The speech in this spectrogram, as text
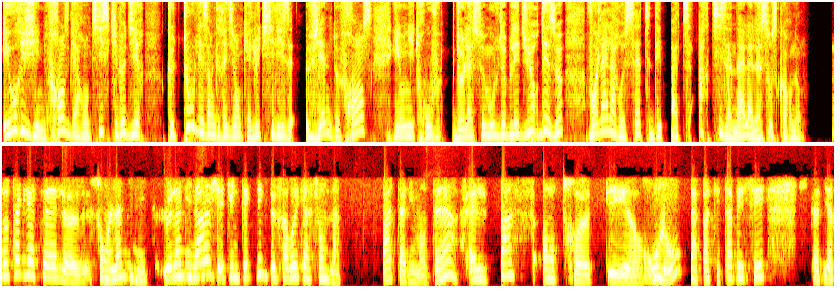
et origine France Garantie, ce qui veut dire que tous les ingrédients qu'elle utilise viennent de France et on y trouve de la semoule de blé dur, des œufs. Voilà la recette des pâtes artisanales à la sauce Nos tagliatelles euh, sont laminées. Le laminage est une technique de fabrication de la pâte alimentaire. Elle passe entre des rouleaux. La pâte est abaissée, c'est-à-dire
